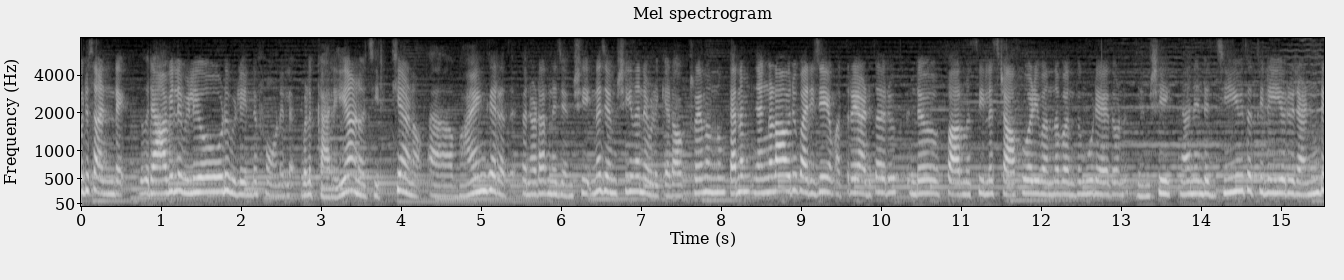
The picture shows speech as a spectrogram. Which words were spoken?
ഒരു സൺഡേ രാവിലെ വിളിയോട് വിളി എന്റെ ഫോണിൽ ഇവൾ കരയാണോ? ചിരിക്കുകയാണോ? ആ, ഭയങ്കര എന്നോട് പറഞ്ഞു ജംഷി എന്നെ ജംഷി തന്നെ വിളിക്കുക ഡോക്ടറെ എന്നൊന്നും കാരണം ഞങ്ങൾ ആ ഒരു പരിചയം അത്രയും അടുത്ത ഒരു എന്റെ ഫാർമസിയിലെ സ്റ്റാഫ് വഴി വന്ന ബന്ധം കൂടി ആയതുകൊണ്ട് ജംഷി ഞാൻ എന്റെ ജീവിതത്തിൽ ഈ ഒരു രണ്ട്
